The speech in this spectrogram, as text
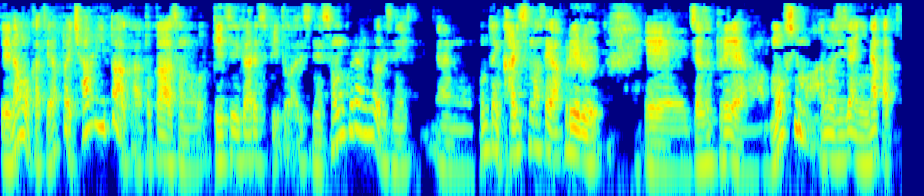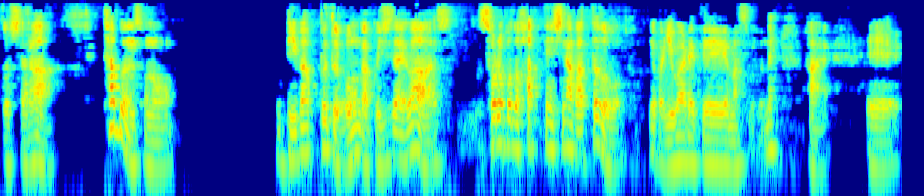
で、なおかつ、やっぱりチャーリー・パーカーとか、その、ディズニー・ガレスピーとかですね、そのくらいのですね、あの、本当にカリスマ性溢れる、えー、ジャズプレイヤーが、もしもあの時代になかったとしたら、多分その、ビバップという音楽自体は、それほど発展しなかったと、やっぱ言われてますよね。はい。え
